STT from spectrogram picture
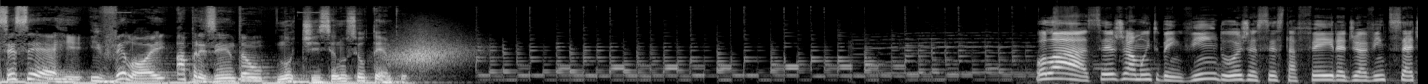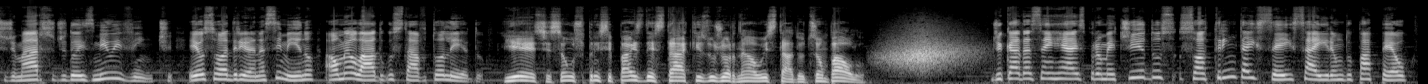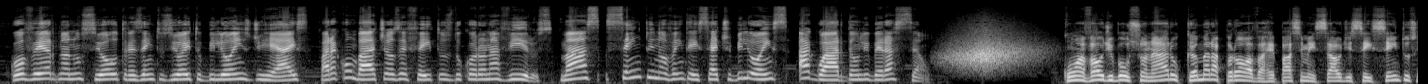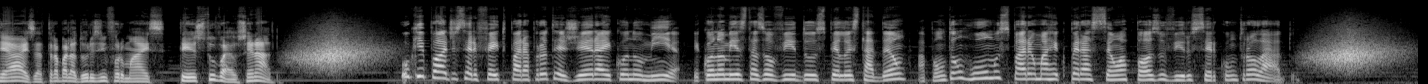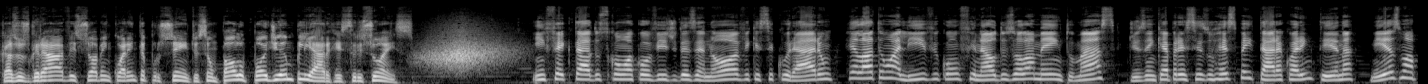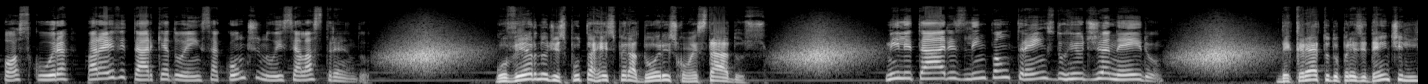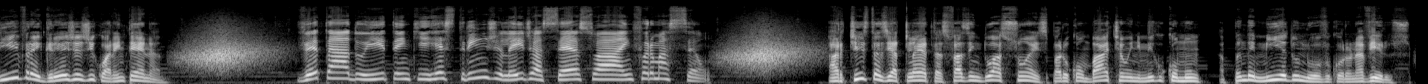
CCR e Veloy apresentam Notícia no seu tempo. Olá, seja muito bem-vindo. Hoje é sexta-feira, dia 27 de março de 2020. Eu sou Adriana Simino, ao meu lado Gustavo Toledo. E estes são os principais destaques do jornal Estado de São Paulo. De cada 100 reais prometidos, só 36 saíram do papel. Governo anunciou 308 bilhões de reais para combate aos efeitos do coronavírus, mas 197 bilhões aguardam liberação. Com aval de Bolsonaro, Câmara aprova repasse mensal de 600 reais a trabalhadores informais. Texto vai ao Senado. O que pode ser feito para proteger a economia? Economistas ouvidos pelo Estadão apontam rumos para uma recuperação após o vírus ser controlado. Casos graves sobem 40% e São Paulo pode ampliar restrições. Infectados com a Covid-19 que se curaram relatam alívio com o final do isolamento, mas dizem que é preciso respeitar a quarentena, mesmo após cura, para evitar que a doença continue se alastrando. Governo disputa respiradores com estados. Militares limpam trens do Rio de Janeiro. Decreto do presidente livra igrejas de quarentena. Vetado item que restringe lei de acesso à informação. Artistas e atletas fazem doações para o combate ao inimigo comum, a pandemia do novo coronavírus.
